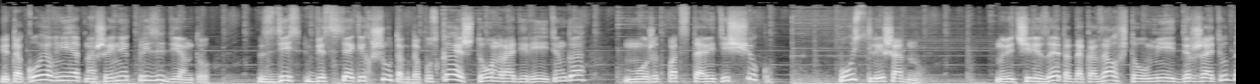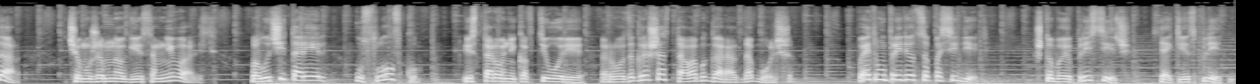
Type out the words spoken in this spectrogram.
и такое в ней отношение к президенту. Здесь без всяких шуток допускаешь, что он ради рейтинга может подставить и щеку. Пусть лишь одну. Но ведь через это доказал, что умеет держать удар, в чем уже многие сомневались. Получи Тарель условку, из сторонников теории розыгрыша стало бы гораздо больше. Поэтому придется посидеть, чтобы пресечь всякие сплетни.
